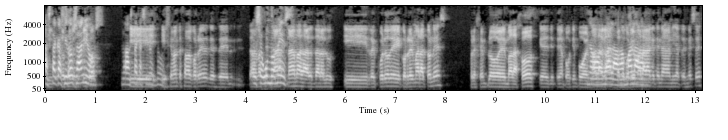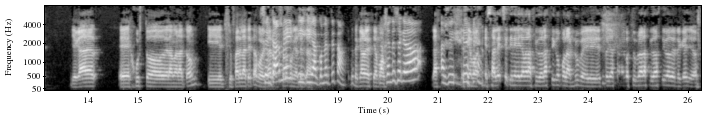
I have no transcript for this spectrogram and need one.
hasta casi dos años. No, hasta y, casi los dos. Y se me ha empezado a correr desde el segundo mes. Nada más dar a luz. Y recuerdo de correr maratones, por ejemplo, en Badajoz, que tenía poco tiempo, en Málaga, cuando corrí en Málaga, que tenía la niña tres meses, llegar eh, justo de la maratón y enchufar en la teta. Porque, Sentarme y, a comer teta. Entonces, claro, decíamos, la gente se quedaba Así. Decíamos, esa leche tiene que llevar ácido láctico por las nubes y esto ya está acostumbrado al ácido láctico desde pequeños.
